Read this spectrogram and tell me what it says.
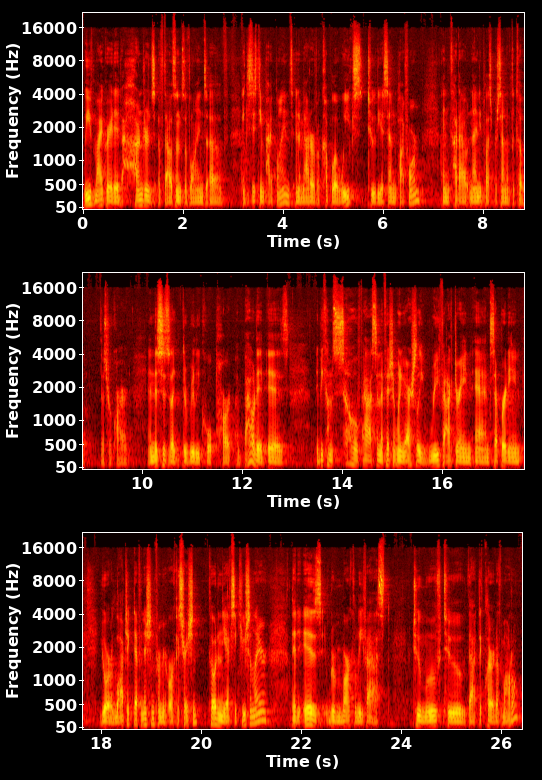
We've migrated hundreds of thousands of lines of existing pipelines in a matter of a couple of weeks to the Ascend platform and cut out 90 plus percent of the code that's required. And this is like the really cool part about it is it becomes so fast and efficient when you're actually refactoring and separating your logic definition from your orchestration code in the execution layer that it is remarkably fast to move to that declarative model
